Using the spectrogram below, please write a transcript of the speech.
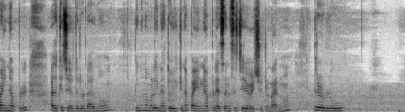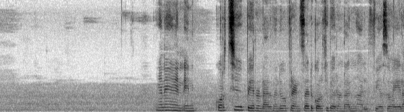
പൈനാപ്പിൾ അതൊക്കെ ചേർത്തിട്ടുണ്ടായിരുന്നു. പിന്നെ നമ്മൾ ഇതിനകത്ത് ഒഴിക്കുന്ന പൈനാപ്പിൾ എസൻസ് ഇച്ചിരി ഒഴിച്ചിട്ടുണ്ടായിരുന്നു. ഇത്രയേ ഉള്ളൂ. അങ്ങനെ എനിക്ക് കുറച്ച് പേരുണ്ടായിരുന്നു. എന്റെ ഫ്രണ്ട്സായിട്ട് കുറച്ച് പേരുണ്ടായിരുന്നു. അൽഫിയ സുഹൈല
